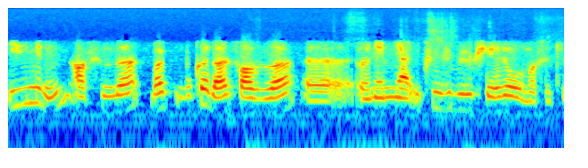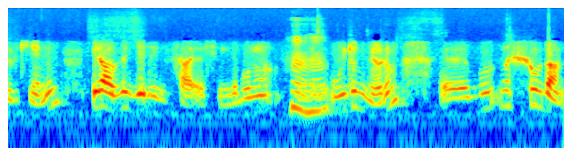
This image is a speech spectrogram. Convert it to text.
İzmir'in aslında bak bu kadar fazla e, önemli yani üçüncü büyük şehri olması Türkiye'nin biraz da Gediz sayesinde. Bunu hı hı. E, uydurmuyorum. E, bunu şuradan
